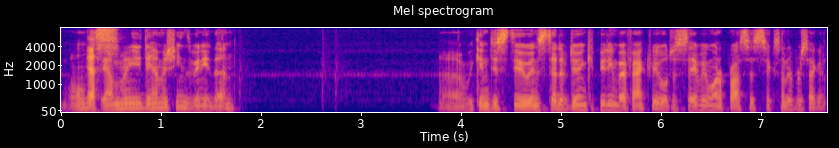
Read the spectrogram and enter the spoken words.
Well, Yes. how many damn machines we need then. Uh, we can just do instead of doing computing by factory, we'll just say we want to process 600 per second.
